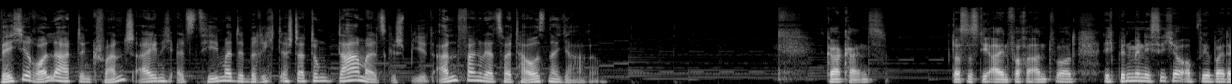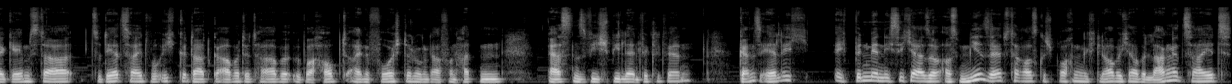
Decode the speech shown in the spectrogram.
welche Rolle hat denn Crunch eigentlich als Thema der Berichterstattung damals gespielt, Anfang der 2000er Jahre? Gar keins. Das ist die einfache Antwort. Ich bin mir nicht sicher, ob wir bei der GameStar zu der Zeit, wo ich dort gearbeitet habe, überhaupt eine Vorstellung davon hatten, erstens, wie Spiele entwickelt werden. Ganz ehrlich, ich bin mir nicht sicher, also aus mir selbst herausgesprochen, ich glaube, ich habe lange Zeit,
